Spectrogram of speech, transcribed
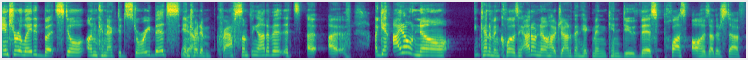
interrelated but still unconnected story bits and yeah. try to craft something out of it. It's uh, uh, again, I don't know kind of in closing, I don't know how Jonathan Hickman can do this plus all his other stuff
